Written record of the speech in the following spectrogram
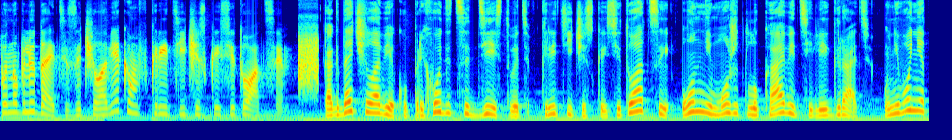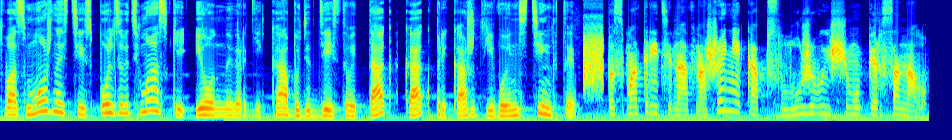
Понаблюдайте за человеком в критической ситуации. Когда человеку приходится действовать в критической ситуации, он не может лукавить или играть. У него нет возможности использовать маски, и он наверняка будет действовать так, как прикажут его инстинкты. Посмотрите на отношение к обслуживающему персоналу.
